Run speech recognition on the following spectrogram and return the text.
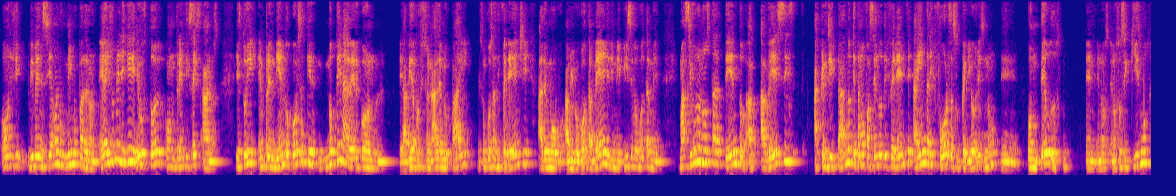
onde vivenciavam o mesmo padrão. E aí eu me liguei, eu estou com 36 anos e estou empreendendo coisas que não têm a ver com a vida profissional de meu pai são coisas diferentes, a de meu, a meu vovô também, e de meu vice-vovô também. Mas se uno não está atento, a, a vezes, acreditando que estamos fazendo diferente, ainda há forças superiores, não? Eh, conteúdos em, em, nosso, em nosso psiquismo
